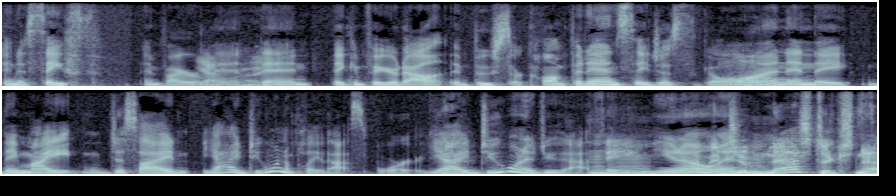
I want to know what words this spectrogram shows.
in a safe environment, Right. then they can figure it out. It boosts their confidence. They just go Oh. on and they they might decide, yeah, I do want to play that sport. Yeah, Yeah. I do want to do that mm-hmm. thing. You know, I'm in and gymnastics now.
